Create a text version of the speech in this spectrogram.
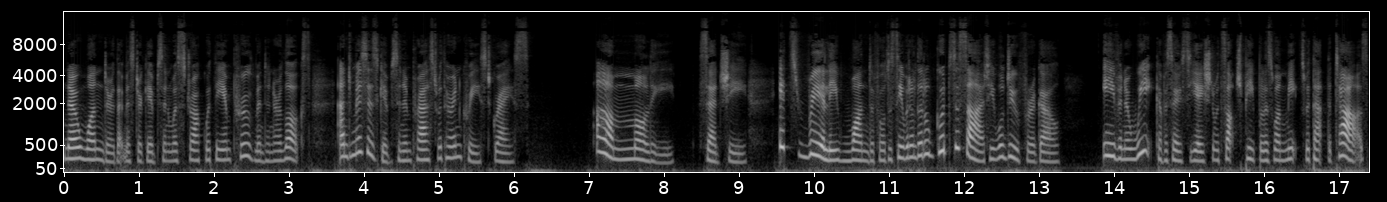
No wonder that Mr. Gibson was struck with the improvement in her looks, and Mrs. Gibson impressed with her increased grace. "Ah, Molly," said she, "it's really wonderful to see what a little good society will do for a girl. Even a week of association with such people as one meets with at the Towers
